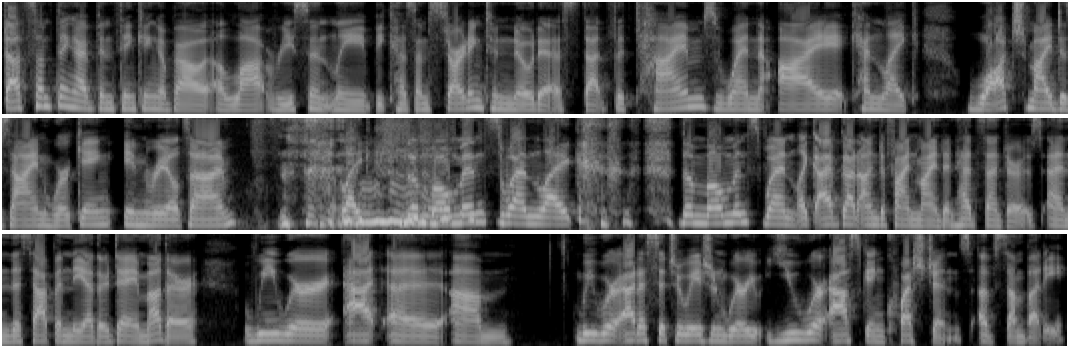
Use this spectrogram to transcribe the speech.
That's something I've been thinking about a lot recently because I'm starting to notice that the times when I can like watch my design working in real time, like the moments when, like, the moments when, like, I've got undefined mind and head centers. And this happened the other day, mother. We were at a, um, we were at a situation where you were asking questions of somebody.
